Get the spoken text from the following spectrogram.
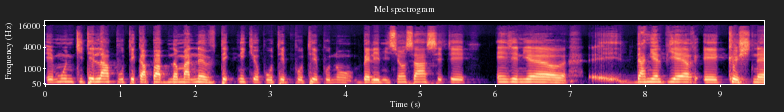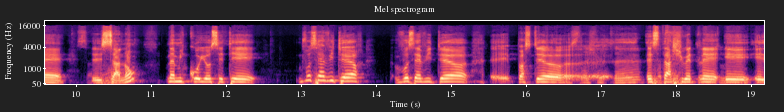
Et moun qui était là pour te capable dans manœuvre technique pour te porter pour nos belle émission. Ça, c'était ingénieur euh, Daniel Pierre et Kushner Ça, Sanon. Nami Koyo, c'était vos serviteurs, vos serviteurs, euh, pasteur Eustache Wetlin et,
